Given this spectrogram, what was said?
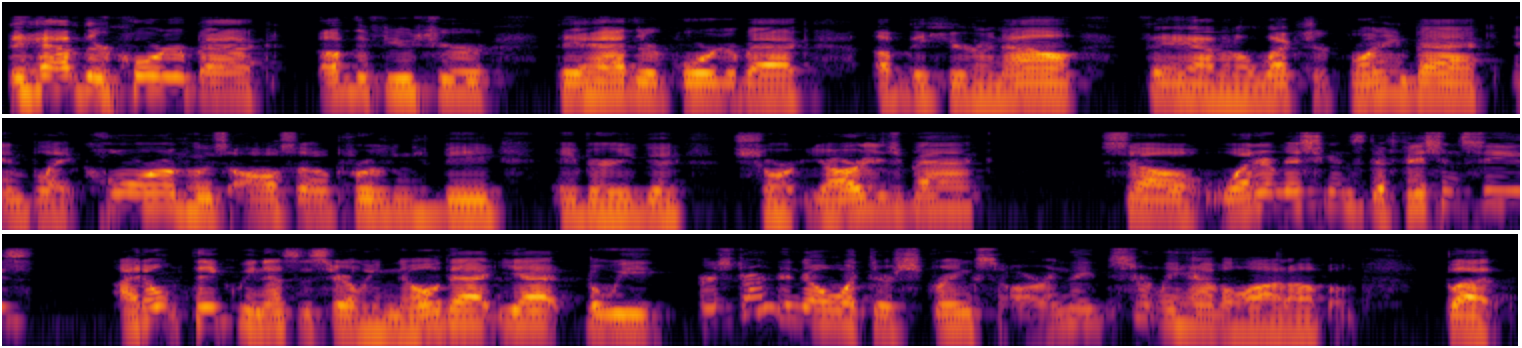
they have their quarterback of the future. They have their quarterback of the here and now. They have an electric running back in Blake Corum, who's also proving to be a very good short yardage back. So, what are Michigan's deficiencies? I don't think we necessarily know that yet, but we are starting to know what their strengths are, and they certainly have a lot of them. But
